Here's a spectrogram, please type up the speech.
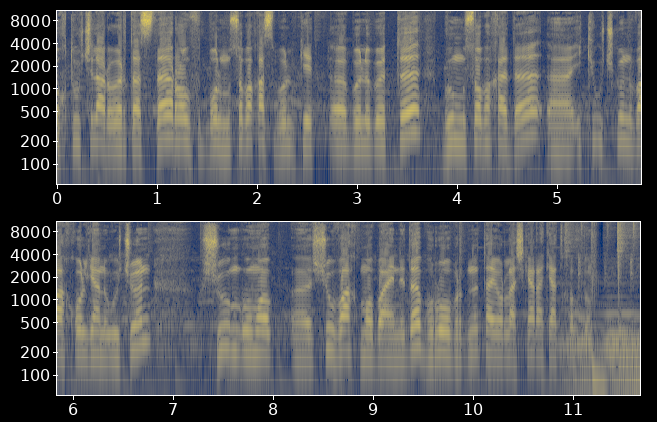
o'qituvchilari o'rtasida robot futbol musobaqasi bo'lib e, bo'lib o'tdi. Bu musobaqada e, 2-3 kun vaqt qolgani uchun shu shu vaqt mobaynida bu robotni tayyorlashga harakat qildim.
